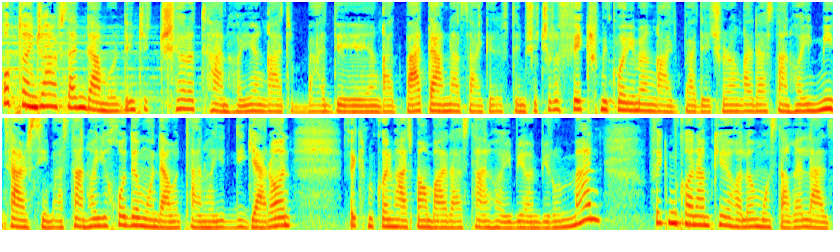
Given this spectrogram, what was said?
خب تا اینجا حرف زدیم در مورد اینکه چرا تنهایی انقدر بده انقدر بد در نظر گرفته میشه چرا فکر می‌کنیم انقدر بده چرا انقدر از تنهایی میترسیم از تنهایی خودمون در تنهایی دیگران فکر می‌کنیم حتما باید از تنهایی بیان بیرون. من فکر می‌کنم که حالا مستقل از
